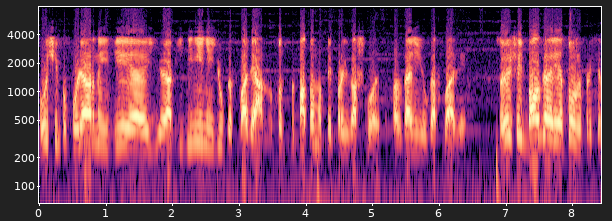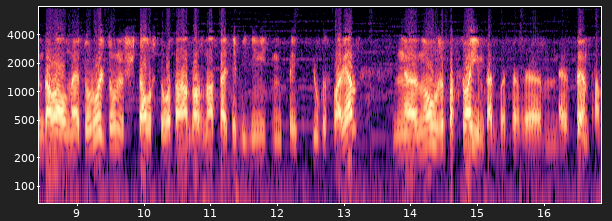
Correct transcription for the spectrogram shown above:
очень популярная идея э, объединения югославян. Ну, собственно, потом это и произошло, это создание Югославии. В свою очередь, Болгария тоже претендовала на эту роль, тоже считала, что вот она должна стать объединительницей югославян, э, но уже под своим, как бы, э, центром.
